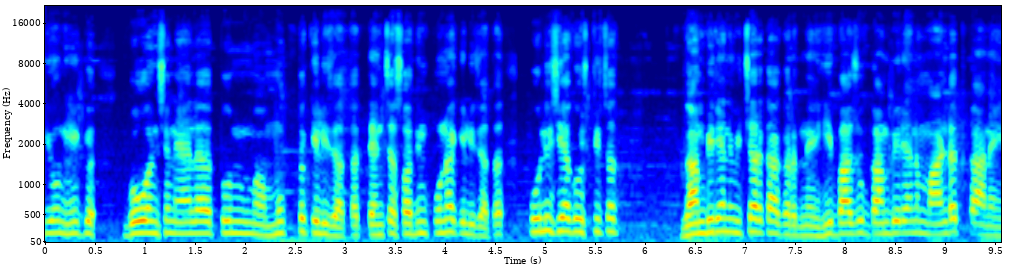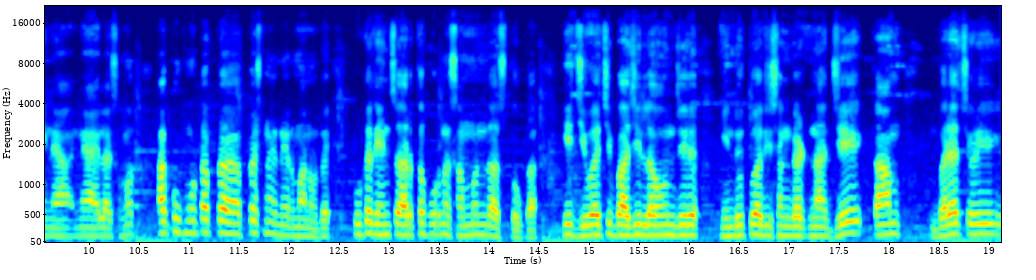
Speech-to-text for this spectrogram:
येऊन ही ग- गोवंश न्यायालयातून मुक्त केली जातात त्यांच्या स्वाधीन पुन्हा केली जातात. पोलीस या गोष्टीचा गांभीर्याने विचार का करत नाही? ही बाजू गांभीर्यानं मांडत का नाही न्या न्यायालयासमोर? हा खूप मोठा प्र प्रश्न निर्माण होत आहे कुठं त्यांचा अर्थपूर्ण संबंध असतो का? ही जीवाची बाजी लावून जे हिंदुत्वादी संघटना जे काम बऱ्याच वेळी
